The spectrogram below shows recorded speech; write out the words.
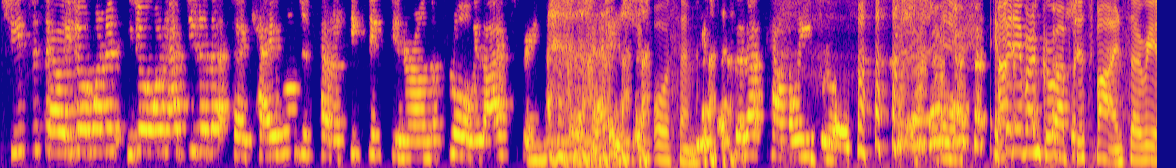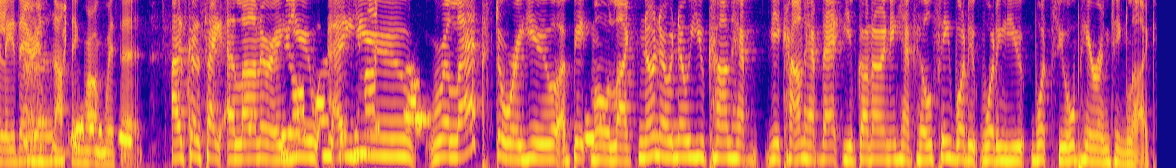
She used to say, "Oh, you don't want to, you don't want to have dinner. That's okay. We'll just have a picnic dinner on the floor with ice cream." Okay. Awesome. so that's how we grew up. Yeah. But everyone grew up just fine, so really there is nothing wrong with it. I was going to say, Alana, are you are you relaxed or are you a bit more like, no, no, no, you can't have you can't have that. You've got to only have healthy. What what are you? What's your parenting like?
